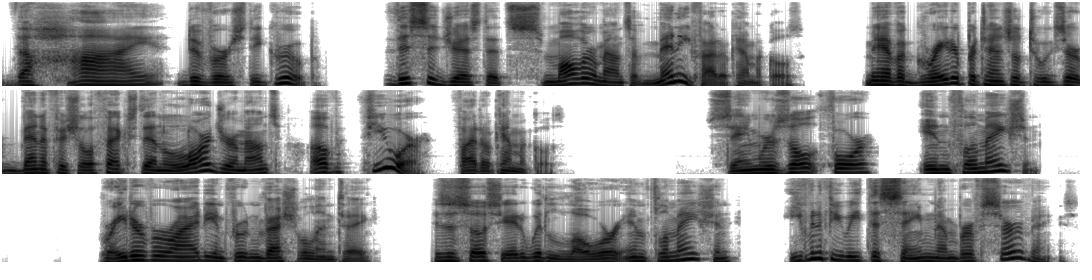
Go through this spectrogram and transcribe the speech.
The high-diversity group. This suggests that smaller amounts of many phytochemicals may have a greater potential to exert beneficial effects than larger amounts of fewer phytochemicals. Same result for inflammation. Greater variety in fruit and vegetable intake is associated with lower inflammation, even if you eat the same number of servings.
